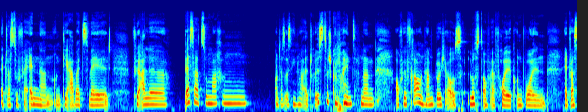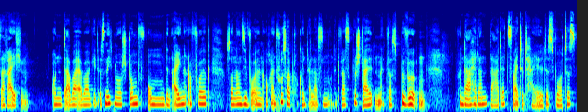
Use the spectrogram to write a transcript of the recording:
etwas zu verändern und die Arbeitswelt für alle besser zu machen, und das ist nicht nur altruistisch gemeint, sondern auch wir Frauen haben durchaus Lust auf Erfolg und wollen etwas erreichen. Und dabei aber geht es nicht nur stumpf um den eigenen Erfolg, sondern sie wollen auch einen Fußabdruck hinterlassen und etwas gestalten, etwas bewirken. Von daher dann da der zweite Teil des Wortes,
